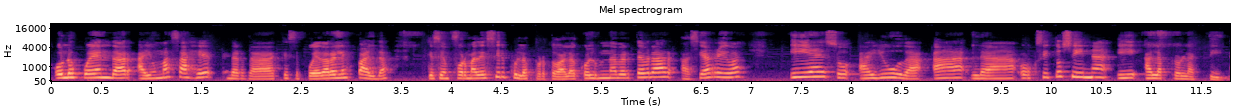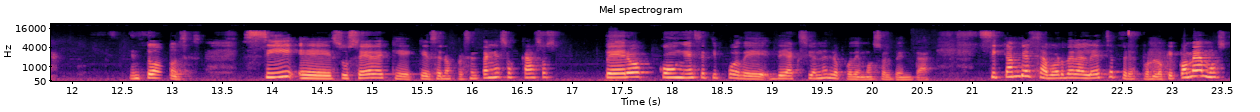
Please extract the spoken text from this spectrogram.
o nos pueden dar, hay un masaje, ¿verdad?, que se puede dar en la espalda, que es en forma de círculos por toda la columna vertebral hacia arriba, y eso ayuda a la oxitocina y a la prolactina. Entonces, si eh, sucede que, que se nos presentan esos casos, pero con ese tipo de, acciones lo podemos solventar. Sí cambia el sabor de la leche, pero es por lo que comemos,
